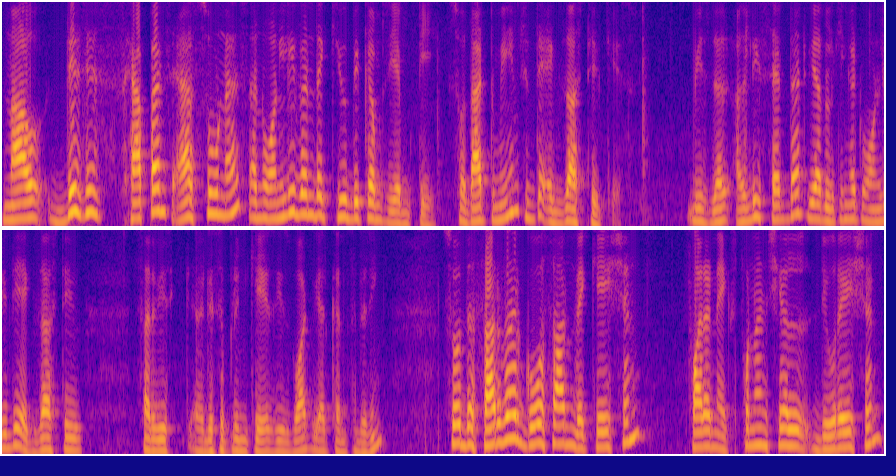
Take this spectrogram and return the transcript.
Now this is happens as soon as and only when the queue becomes empty. So that means in the exhaustive case we already said that we are looking at only the exhaustive service uh, discipline case is what we are considering. So, the server goes on vacation for an exponential duration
